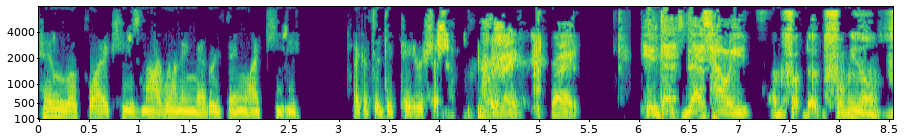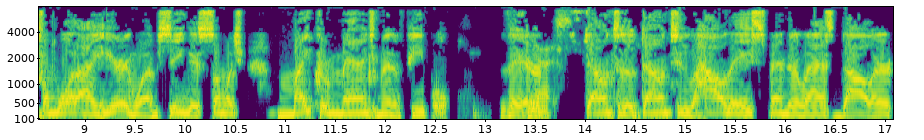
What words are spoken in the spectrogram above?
him look like he's not running everything like he like it's a dictatorship. Right, right. He, that's that's how he. From you know, from what I hear and what I'm seeing, there's so much micromanagement of people there, yes. down to the down to how they spend their last dollar,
